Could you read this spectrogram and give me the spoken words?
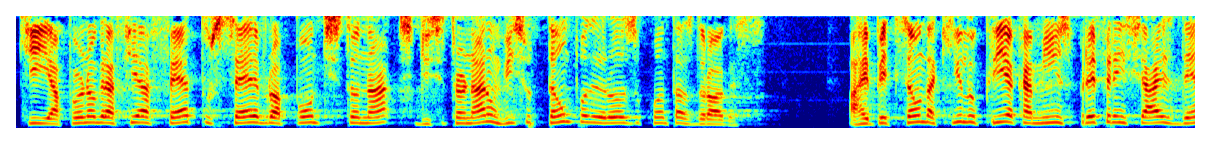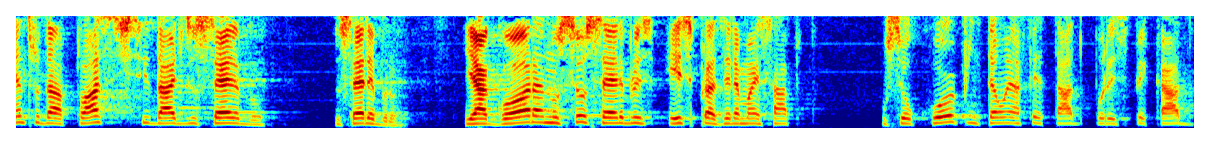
que a pornografia afeta o cérebro a ponto de se tornar, de se tornar um vício tão poderoso quanto as drogas. A repetição daquilo cria caminhos preferenciais dentro da plasticidade do cérebro, do cérebro. E agora, no seu cérebro, esse prazer é mais rápido. O seu corpo, então, é afetado por esse pecado.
